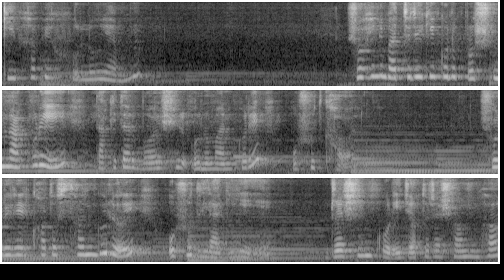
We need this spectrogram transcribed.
কীভাবে হলো এমন? সোহিনী বাচ্চাটিকে কোনো প্রশ্ন না করেই তাকে তার বয়সের অনুমান করে ওষুধ খাওয়ালো। শরীরের ক্ষতস্থানগুলোয় ওষুধ লাগিয়ে ড্রেসিং করে যতটা সম্ভব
